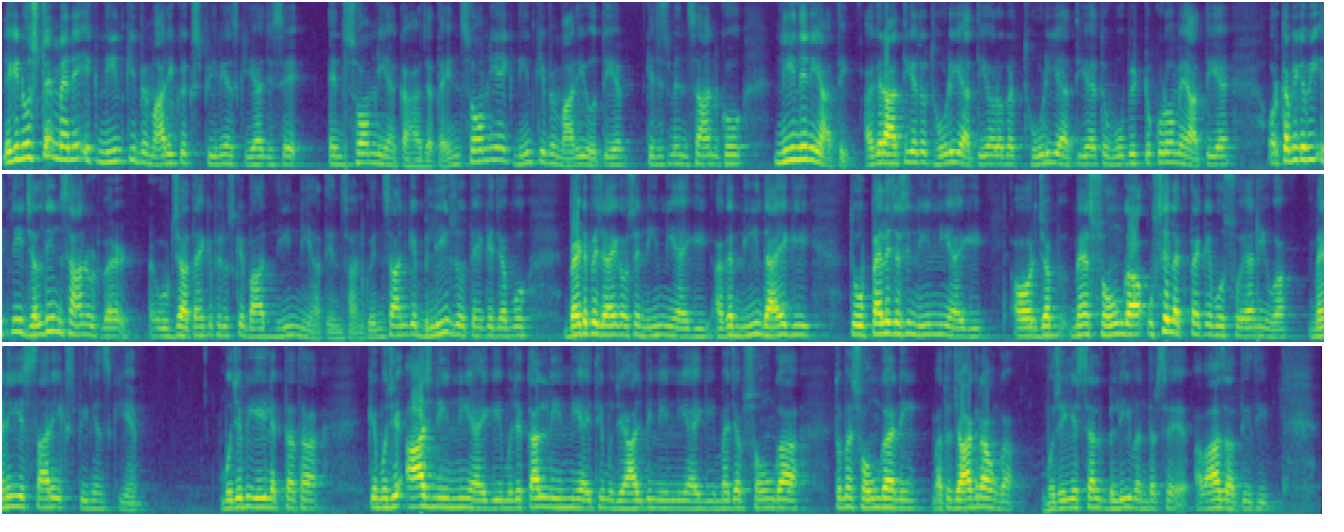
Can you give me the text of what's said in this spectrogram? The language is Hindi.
लेकिन उस टाइम मैंने एक नींद की बीमारी को एक्सपीरियंस किया, जिसे इंसोमनिया कहा जाता है। इंसोमनिया एक नींद की बीमारी होती है कि जिसमें इंसान को नींद नहीं आती। अगर आती है तो थोड़ी आती है और अगर थोड़ी आती है तो वो भी टुकड़ों में आती है और कभी कभी इतनी जल्दी इंसान उठ बैठ, उठ जाता है कि फिर उसके बाद नींद नहीं आती इंसान को। इंसान के बिलीव्स होते हैं कि जब वो बेड पे जाएगा, उसे नींद नहीं आएगी। अगर नींद आएगी तो पहले जैसी नींद नहीं आएगी। और जब मैं सोऊँगा, उसे लगता है कि वो सोया नहीं हुआ। मैंने ये सारे एक्सपीरियंस किए हैं। मुझे भी यही लगता था कि मुझे आज नींद नहीं आएगी, मुझे कल नींद नहीं आई थी, मुझे आज भी नींद नहीं आएगी। मैं जब सोऊँगा तो मैं सोऊँगा नहीं, मैं तो जाग रहा हूँ मुझे ये सेल्फ बिलीव अंदर से आवाज़ आती थी।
